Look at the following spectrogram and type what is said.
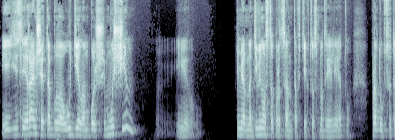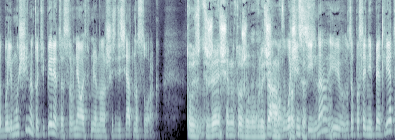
И если раньше это было уделом больше мужчин, и примерно 90% тех, кто смотрели эту продукцию, это были мужчины, то теперь это сравнялось примерно на 60 на 40. То есть женщины тоже вовлечены Да, в очень сильно. И за последние 5 лет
